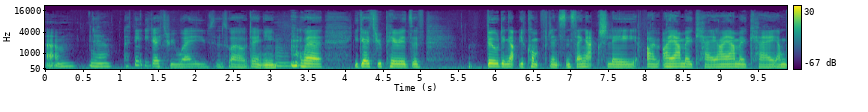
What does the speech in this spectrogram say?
Um, yeah. I think you go through waves as well, don't you? Where you go through periods of building up your confidence and saying, actually, I, I am okay, I am okay, I'm,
